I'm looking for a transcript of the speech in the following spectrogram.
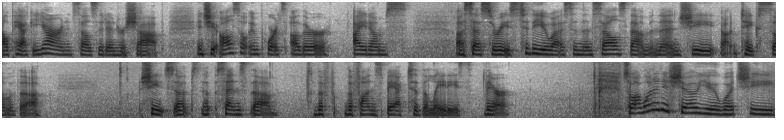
alpaca yarn and sells it in her shop. And she also imports other items, accessories to the US and then sells them. And then she uh, takes some of the, she uh, sends the, the, the funds back to the ladies there. So I wanted to show you what she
